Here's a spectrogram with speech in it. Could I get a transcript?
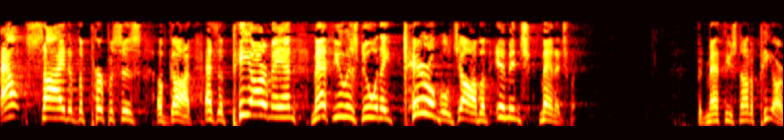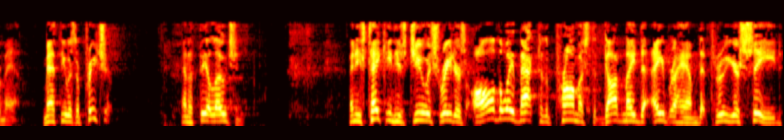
outside of the purposes of God. As a PR man, Matthew is doing a terrible job of image management. But Matthew's not a PR man. Matthew is a preacher and a theologian. And he's taking his Jewish readers all the way back to the promise that God made to Abraham that through your seed,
